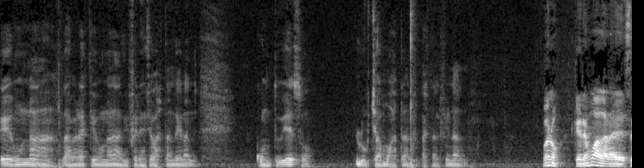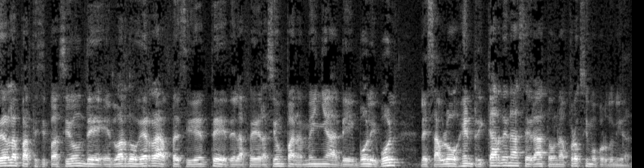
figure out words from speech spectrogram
es una, la verdad es que es una diferencia bastante grande con todo eso, luchamos hasta, hasta el final. Bueno, queremos agradecer la participación de Eduardo Guerra, presidente de la Federación Panameña de Voleibol. Les habló Henry Cárdenas, será hasta una próxima oportunidad.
